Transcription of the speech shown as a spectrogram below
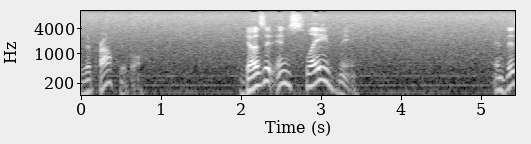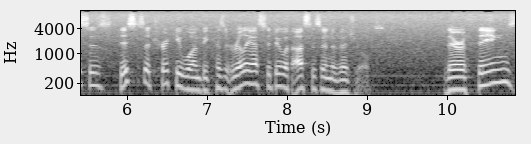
Is it profitable? Does it enslave me? And this is this is a tricky one because it really has to do with us as individuals. There are things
